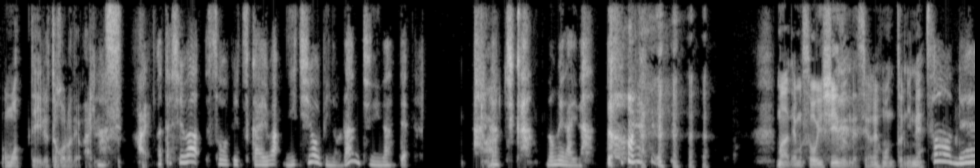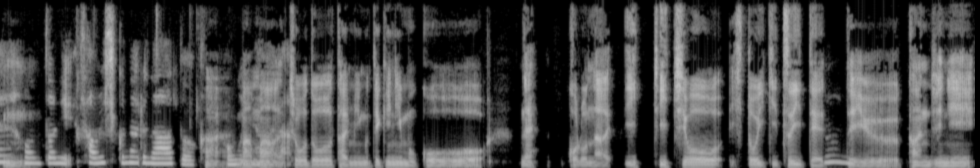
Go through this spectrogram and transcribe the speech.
思っているところではあります。はい。私は送別会は日曜日のランチになって、あはいランチか、飲めないな。と まあでもそういうシーズンですよね、本当にね。そうね、うん本当に寂しくなるなぁとはい。思いなまあがら。まあ、ちょうどタイミング的にもこう、ね、コロナ、い一応一息ついてっていう感じに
